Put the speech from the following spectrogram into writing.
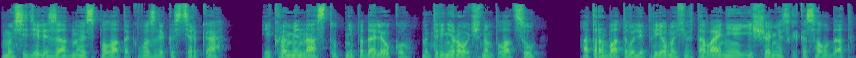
Мы сидели за одной из палаток возле костерка, и кроме нас тут неподалеку, на тренировочном плацу, отрабатывали приемы фехтования еще несколько солдат.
